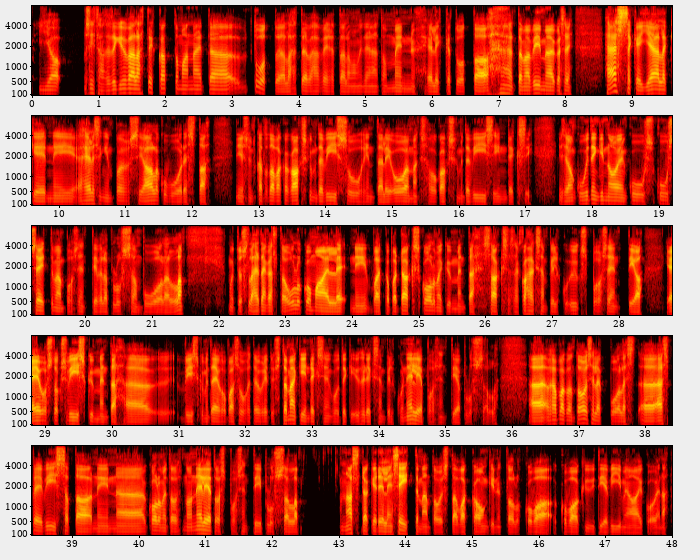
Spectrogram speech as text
Ja sitten on tietenkin hyvä lähteä katsomaan näitä tuottoja, lähteä vähän vertailemaan, miten näitä on mennyt. Eli tuota, tämä viimeaikaisen hässäkän jälkeen niin Helsingin pörssi alkuvuodesta, niin jos nyt katsotaan vaikka 25 suurinta, eli OMX H25-indeksi, niin se on kuitenkin noin 6-7 prosenttia vielä plussan puolella. Mutta jos lähdetään katsomaan ulkomaille, niin vaikkapa DAX 30 Saksassa 8,1 prosenttia ja Eurostox 50, 50 Euroopan suurta yritystä, tämäkin indeksi on kuitenkin 9,4 prosenttia plussalla. Rapakon toiselle puolelle SP500 niin 13, no 14 prosenttia plussalla Nasdaq edelleen 17, vaikka onkin nyt ollut kovaa, kovaa kyytiä viime aikoina.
